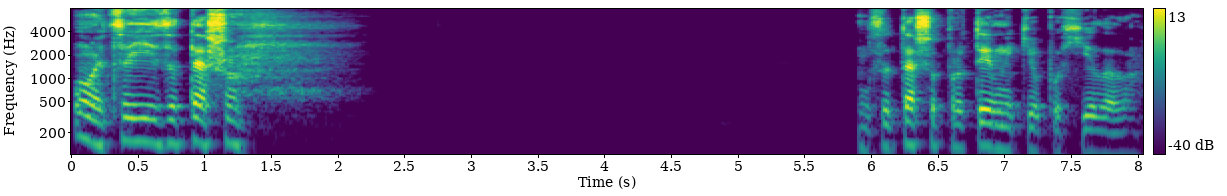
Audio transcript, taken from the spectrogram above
Ой, це і за те, що. За те, що противників похилила.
